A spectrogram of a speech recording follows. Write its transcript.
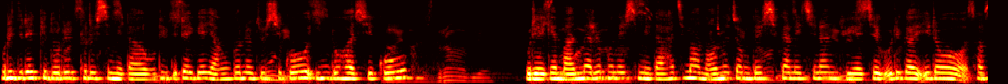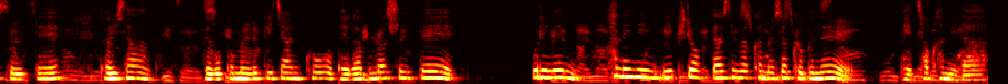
우리들의 기도를 들으십니다. 우리들에게 양분을 주시고 인도하시고 우리에게 만나를 보내십니다. 하지만 어느 정도의 시간이 지난 뒤에 즉 우리가 일어섰을 때 더 이상 배고픔을 느끼지 않고 배가 불렀을 때 우리는 하느님이 필요 없다 생각하면서 그분을 배척합니다.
